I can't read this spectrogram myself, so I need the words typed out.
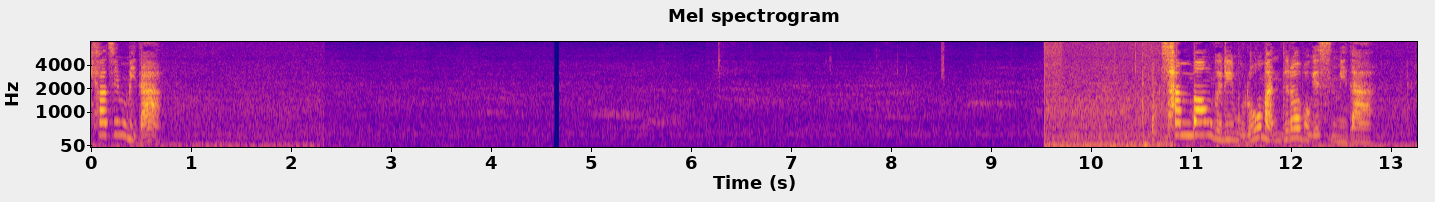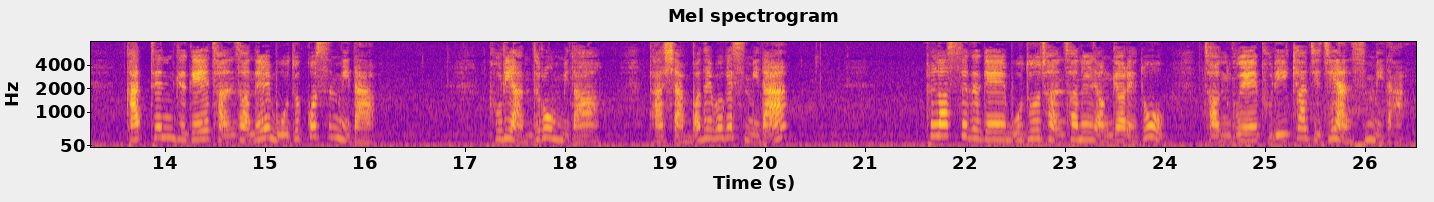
켜집니다. 삼번 그림으로 만들어 보겠습니다. 같은 극의 전선을 모두 꽂습니다. 불이 안 들어옵니다. 다시 한번 해보겠습니다. 플러스 극에 모두 전선을 연결해도 전구에 불이 켜지지 않습니다.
